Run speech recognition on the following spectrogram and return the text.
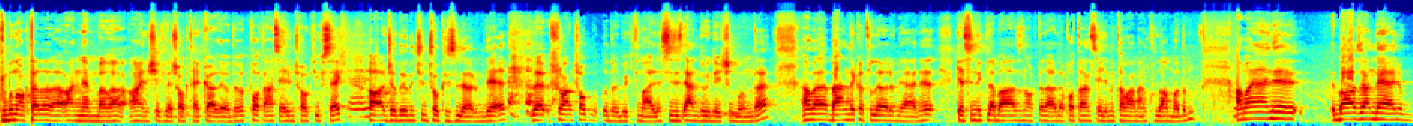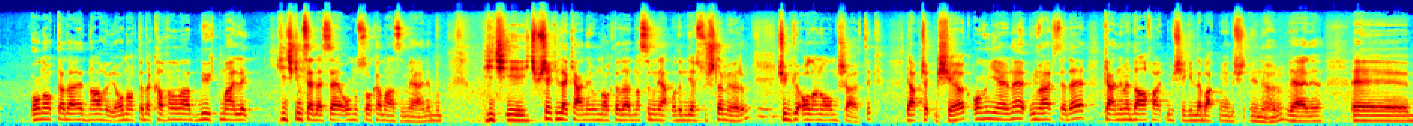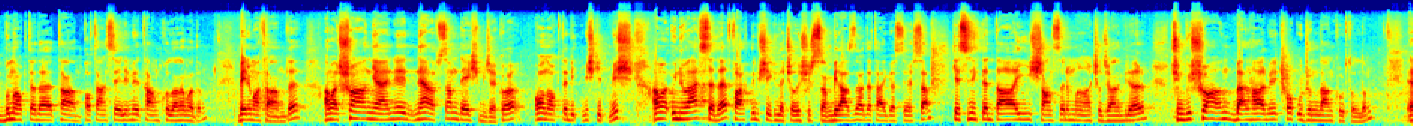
Bu noktada da annem bana aynı şekilde çok tekrarlıyordu. Potansiyelin çok yüksek, harcadığın için çok üzülüyorum diye. Ve şu an çok mutludur büyük ihtimalle sizden duyduğu için bunu da. Ama ben de katılıyorum yani. Kesinlikle bazı noktalarda potansiyelimi tamamen kullanmadım. Ama yani bazen de yani o noktada ne yapıyor? O noktada kafama büyük ihtimalle hiç kimse dese onu sokamazdım yani. Bu hiç hiçbir şekilde kendimi bu noktada nasıl bunu yapmadım diye suçlamıyorum. Çünkü olan olmuş artık. Yapacak bir şey yok. Onun yerine üniversitede kendime daha farklı bir şekilde bakmayı düşünüyorum. Yani e, bu noktada tam potansiyelimi tam kullanamadım. Benim hatamdı. Ama şu an yani ne yapsam değişmeyecek o. O nokta bitmiş gitmiş. Ama üniversitede farklı bir şekilde çalışırsam, biraz daha detay gösterirsem kesinlikle daha iyi şansların bana açılacağını biliyorum. Çünkü şu an ben harbi çok ucundan kurtuldum. Ee,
